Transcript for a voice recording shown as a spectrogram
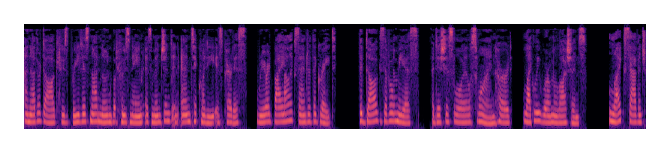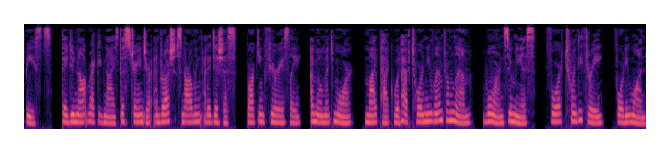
Another dog whose breed is not known but whose name is mentioned in antiquity is Perdius, reared by Alexander the Great. The dogs of Eumaeus, Odysseus' loyal swineherd, likely were Molossians. Like savage beasts, they do not recognize the stranger and rush snarling at Odysseus, barking furiously, a moment more, my pack would have torn you limb from limb, warns Eumaeus, 423, 41,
